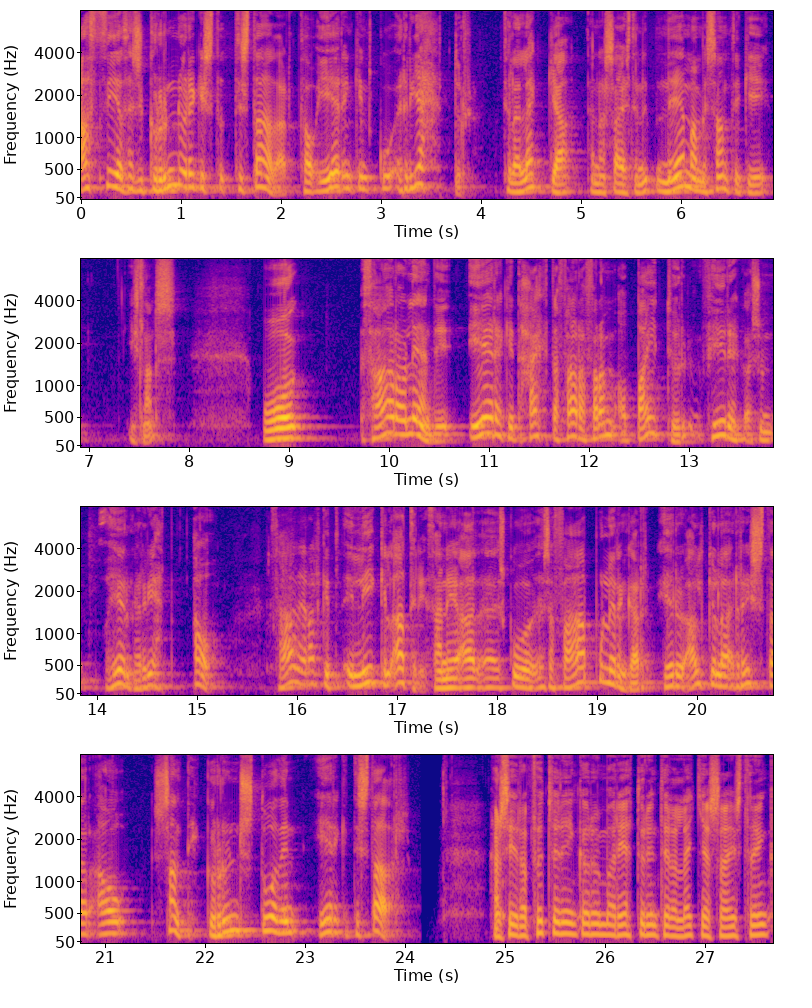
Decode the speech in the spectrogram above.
að því að þessi grunnur ekki til staðar, þá er enginn sko réttur til að leggja þennan sæstinni nema með samþyggi Íslands og þar á leiðandi er ekkit hægt að fara fram á bætur fyrir eitthvað sem hefur eitthvað rétt á. Það er algjörlega líkil aðri þannig að sko þessar fabuleringar eru algjörlega reistar á sandi. Grunnstóðin er ekki til staðar. Hann sér að fulleringar um að rétturinn til að leggja sæstreng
